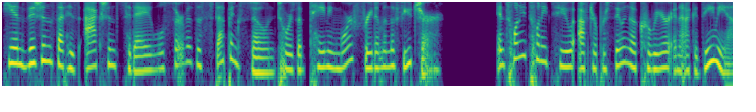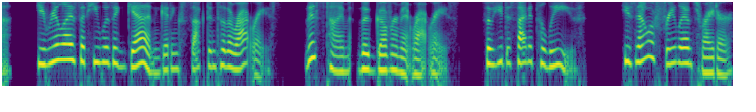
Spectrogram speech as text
He envisions that his actions today will serve as a stepping stone towards obtaining more freedom in the future. In 2022, after pursuing a career in academia, he realized that he was again getting sucked into the rat race, this time the government rat race, so he decided to leave. He's now a freelance writer,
